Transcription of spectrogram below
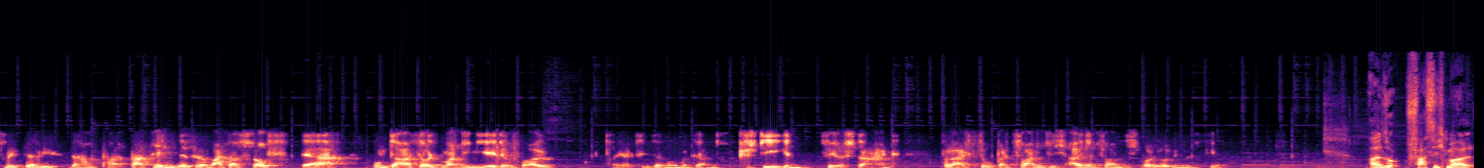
Spezialisten, haben Patente für Wasserstoff, ja, und da sollte man in jedem Fall, jetzt ist er momentan gestiegen, sehr stark, vielleicht so bei 20, 21 Euro investieren. Also fasse ich mal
